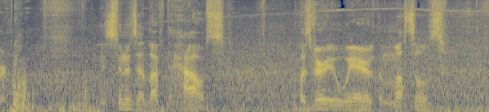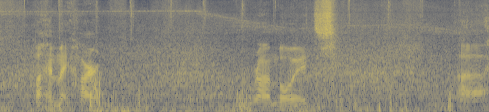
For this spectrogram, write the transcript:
work. And as soon as I left the house, I was very aware of the muscles behind my heart, rhomboids, uh,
